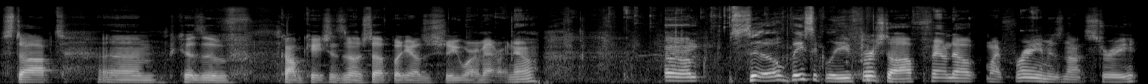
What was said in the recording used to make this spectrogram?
stopped um, because of complications and other stuff. But here, I'll just show you where I'm at right now. Um, so, basically, first off, found out my frame is not straight.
